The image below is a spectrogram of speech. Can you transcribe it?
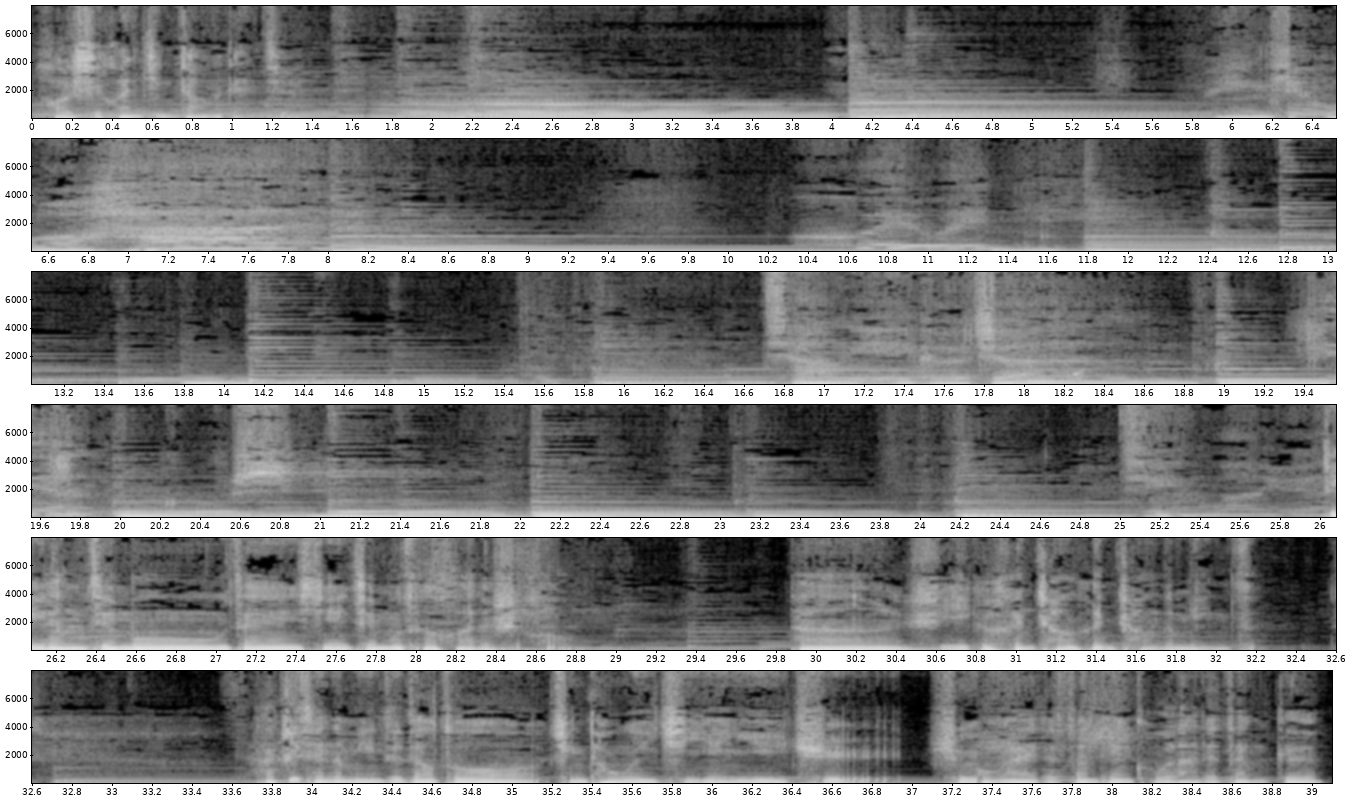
好喜欢紧张的感觉。这篇故事。这档节目在写节目策划的时候，它是一个很长很长的名字。它之前的名字叫做“请同我一起演绎一曲属于红爱的酸甜苦辣的赞歌”，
